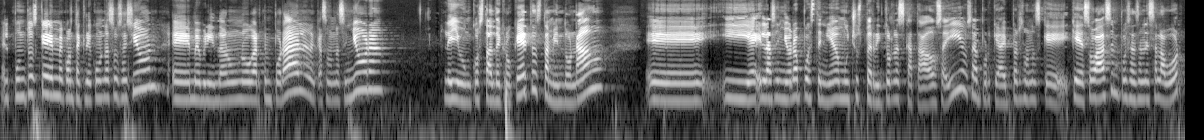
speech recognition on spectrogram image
El punto es que me contacté con una asociación, eh, me brindaron un hogar temporal en la casa de una señora, le llevé un costal de croquetas, también donado, eh, y eh, la señora pues tenía muchos perritos rescatados ahí, o sea, porque hay personas que, que eso hacen, pues hacen esa labor.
